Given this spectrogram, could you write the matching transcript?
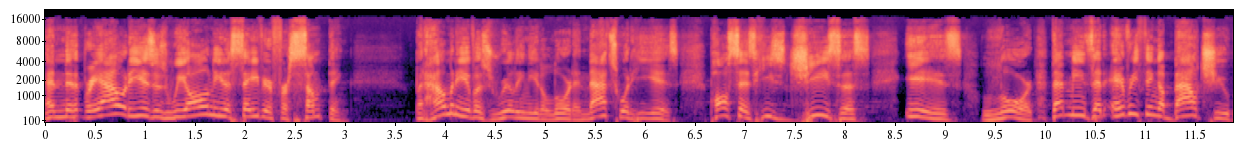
And the reality is is we all need a savior for something. But how many of us really need a Lord? And that's what he is. Paul says he's Jesus is Lord. That means that everything about you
